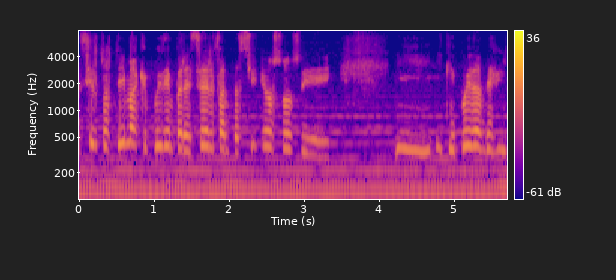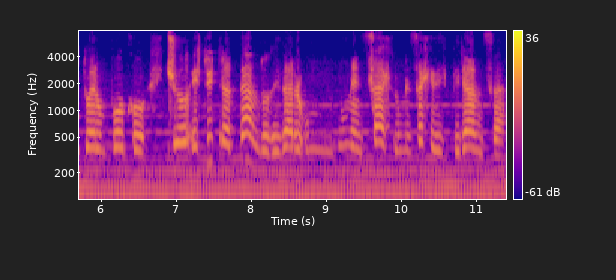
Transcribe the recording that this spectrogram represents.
ciertos temas que pueden parecer fantasiosos y, y, que puedan desvirtuar un poco. Yo estoy tratando de dar un mensaje, un mensaje de esperanza,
